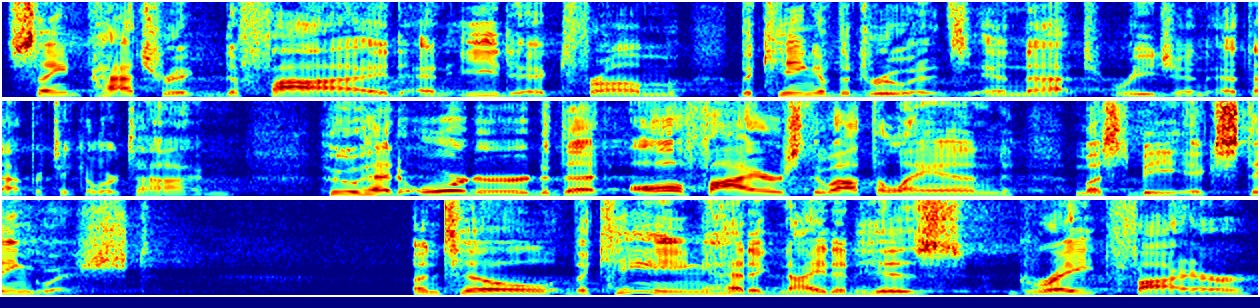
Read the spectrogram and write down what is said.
St. Patrick defied an edict from the king of the Druids in that region at that particular time, who had ordered that all fires throughout the land must be extinguished until the king had ignited his great fire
